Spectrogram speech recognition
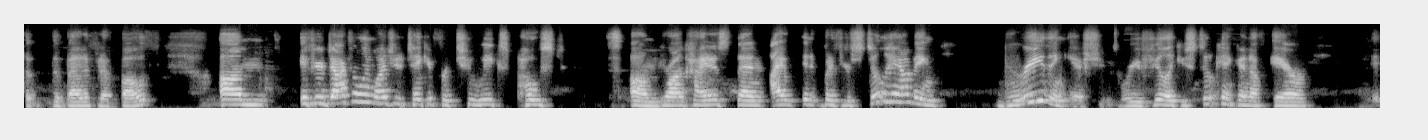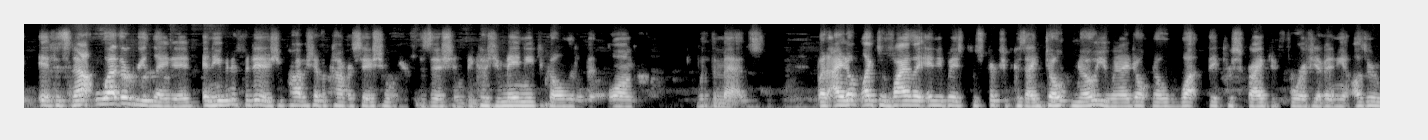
the, the benefit of both. Um, if your doctor only wants you to take it for two weeks post um, bronchitis, then I, but if you're still having breathing issues where you feel like you still can't get enough air, if it's not weather related, and even if it is, you probably should have a conversation with your physician because you may need to go a little bit longer with the meds. But I don't like to violate anybody's prescription because I don't know you and I don't know what they prescribed it for. If you have any other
